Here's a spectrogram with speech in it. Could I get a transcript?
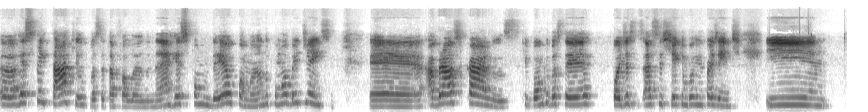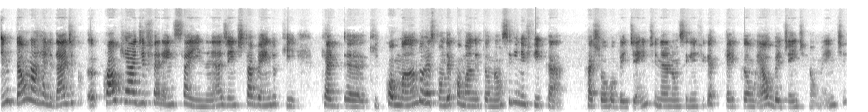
uh, respeitar aquilo que você está falando, né? Responder o comando com obediência. É, abraço, Carlos. Que bom que você pôde assistir aqui um pouquinho com a gente. E então, na realidade, qual que é a diferença aí, né? A gente está vendo que, que, é, que comando, responder comando, então, não significa cachorro obediente, né? Não significa que aquele cão é obediente realmente.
